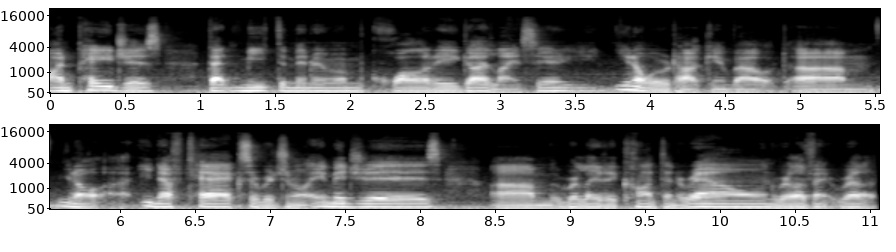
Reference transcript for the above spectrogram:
on pages that meet the minimum quality guidelines. So you, you know what we're talking about. Um, you know, enough text, original images, um, related content around, relevant re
